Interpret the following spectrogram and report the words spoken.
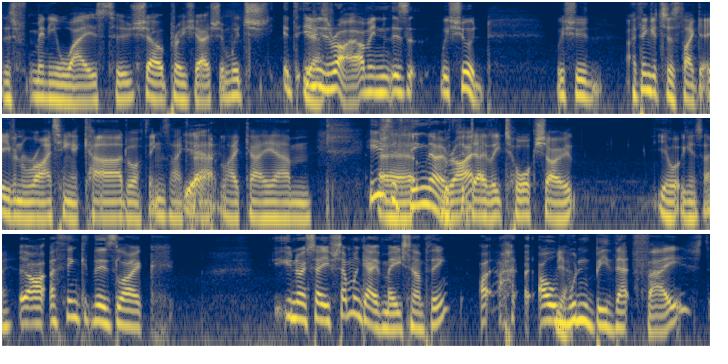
There's many ways to show appreciation, which it, Yeah. it is right. I mean, there's, we should, we should. I think it's just like even writing a card or things like Yeah. that. Like a um, Here's the uh, thing, though, right? The Daily Talk Show. Yeah, what were you gonna say? I I think there's like, you know, say if someone gave me something, I I, I Yeah. wouldn't be that fazed.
